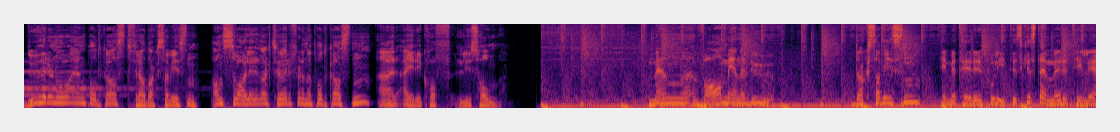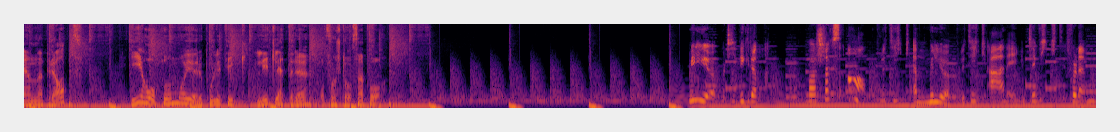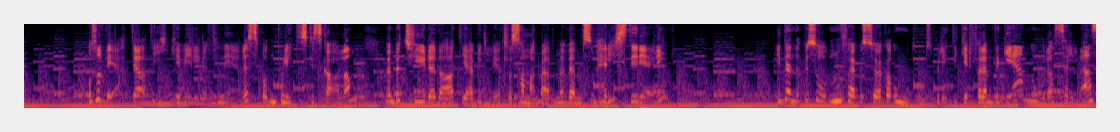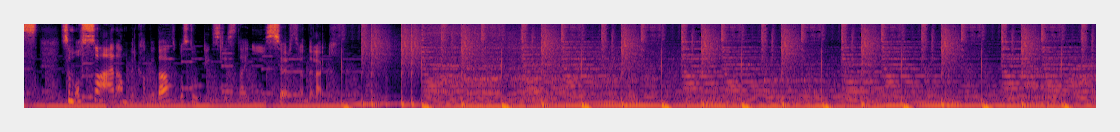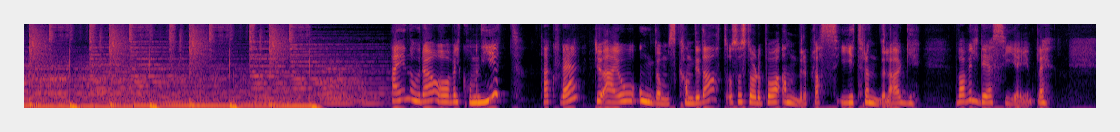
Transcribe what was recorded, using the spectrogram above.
Du hører nå en podkast fra Dagsavisen. Ansvarlig redaktør for denne podkasten er Eirik Hoff Lysholm. Men hva mener du? Dagsavisen inviterer politiske stemmer til en prat, i håp om å gjøre politikk litt lettere å forstå seg på. Miljøpartiet De Grønne. Hva slags annen politikk enn miljøpolitikk er egentlig viktig for dem? Og så vet jeg at de ikke vil defineres på den politiske skalaen, men betyr det da at de er villige til å samarbeide med hvem som helst i regjering? I denne episoden får jeg besøk av ungdomspolitiker for MDG, Nora Selnes, som også er andrekandidat på stortingslista i Sør-Trøndelag. Hei, Nora, og velkommen hit. Takk for det. Du er jo ungdomskandidat, og så står du på andreplass i Trøndelag. Hva vil det si, egentlig?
